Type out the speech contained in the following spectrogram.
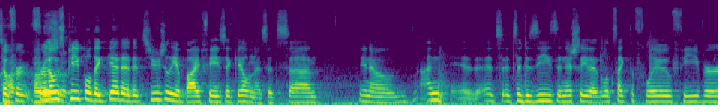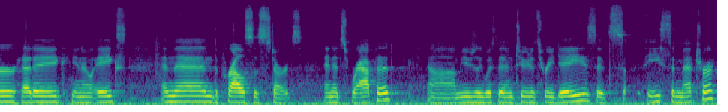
So How- for, how for those it- people that get it, it's usually a biphasic illness. It's, um, you know, un, it's, it's a disease initially that looks like the flu, fever, headache, you know, aches, and then the paralysis starts. And it's rapid, um, usually within two to three days. It's asymmetric.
